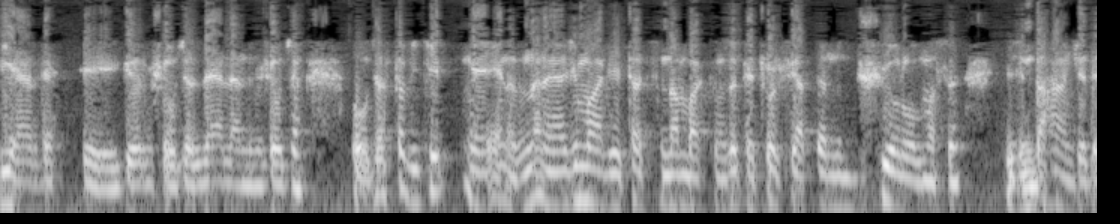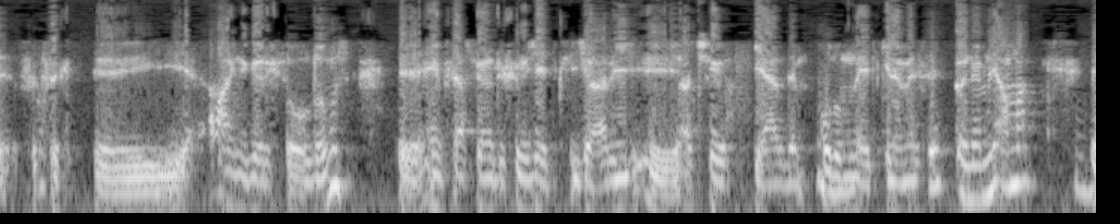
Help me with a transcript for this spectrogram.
bir yerde e, görmüş olacağız, değerlendirmiş olacağız. olacağız. Tabii ki e, en azından enerji maliyeti açısından baktığımızda petrol fiyatlarının düşüyor olması bizim daha önce de sık sık e, aynı görüşte olduğumuz e, enflasyonu düşürücü cari e, açığı yerde olumlu etkilemesi önemli ama e,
